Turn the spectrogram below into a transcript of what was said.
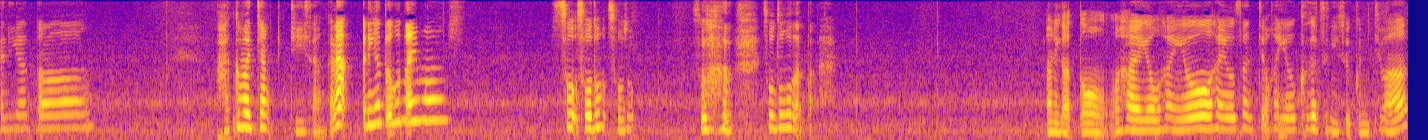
ありがとう。はくまちゃん T さんからありがとうございます。そ想像想像そう 想像だった。ありがとう。おはようおはよう。おはようさんちゃん。おはよう。9月29日は？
